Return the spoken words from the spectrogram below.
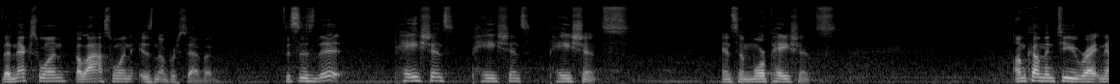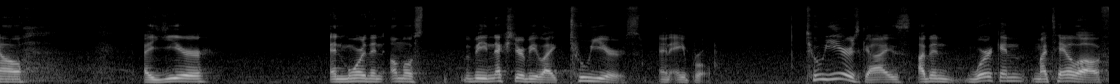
the next one, the last one is number seven. This is it patience, patience, patience, and some more patience. I'm coming to you right now a year and more than almost be next year be like two years in April. Two years, guys. I've been working my tail off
